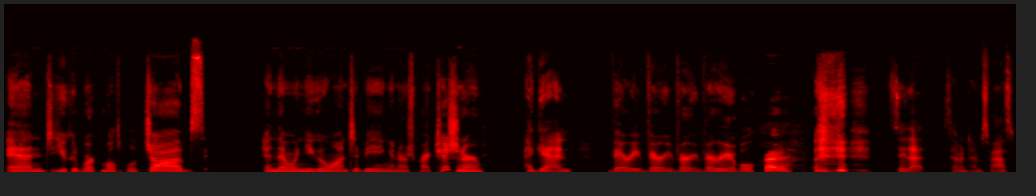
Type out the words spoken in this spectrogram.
and you could work multiple jobs. And then when you go on to being a nurse practitioner, again, very very very variable. Right. say that seven times fast.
